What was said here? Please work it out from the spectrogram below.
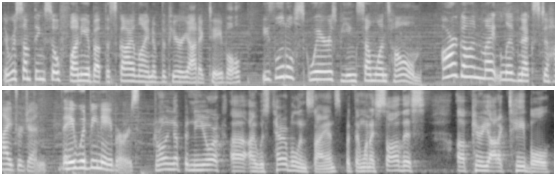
There was something so funny about the skyline of the periodic table. These little squares being someone's home. Argon might live next to hydrogen. They would be neighbors. Growing up in New York, uh, I was terrible in science, but then when I saw this uh, periodic table,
